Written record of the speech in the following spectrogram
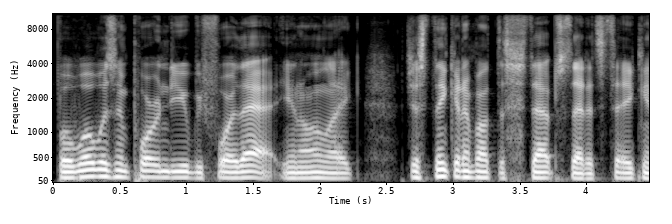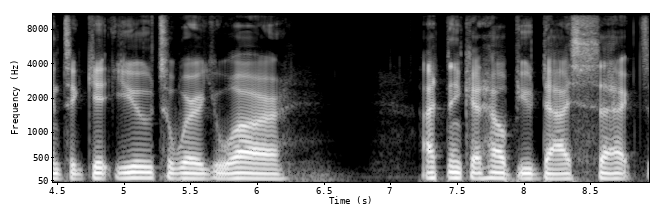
But what was important to you before that? You know, like just thinking about the steps that it's taken to get you to where you are, I think could help you dissect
